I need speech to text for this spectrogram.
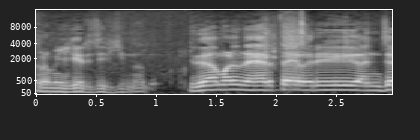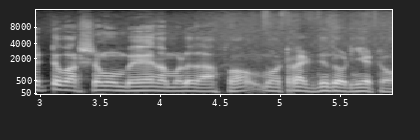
ക്രമീകരിച്ചിരിക്കുന്നത്. ഇത് നമ്മൾ നേരത്തെ ഒരു അഞ്ചെട്ട് വർഷം മുമ്പേ നമ്മൾ അപ്പോൾ മോട്ടർ അടിഞ്ഞ് തുടങ്ങി കേട്ടോ.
